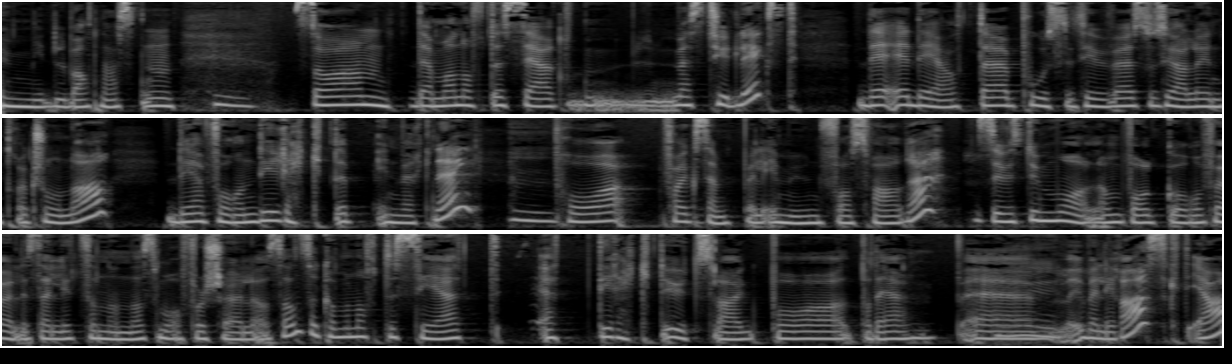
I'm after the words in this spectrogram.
umiddelbart, nesten. Mm. Så det man ofte ser mest tydeligst, det er det at positive sosiale interaksjoner det får en direkte innvirkning mm. på f.eks. immunforsvaret. Så hvis du måler om folk går og føler seg litt sånn småforkjøla, sånn, så kan man ofte se et, et direkte utslag på, på det eh, mm. veldig raskt. ja.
